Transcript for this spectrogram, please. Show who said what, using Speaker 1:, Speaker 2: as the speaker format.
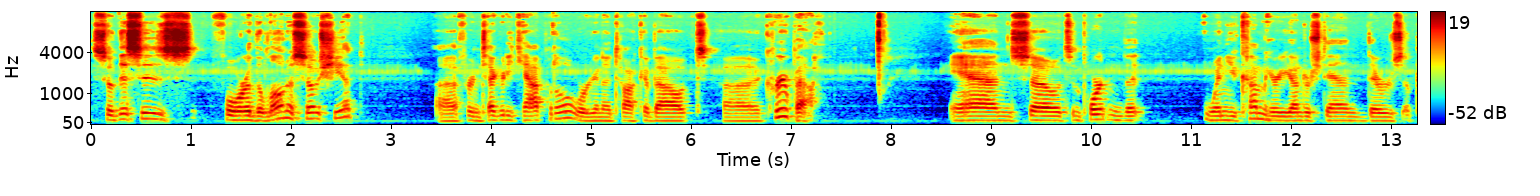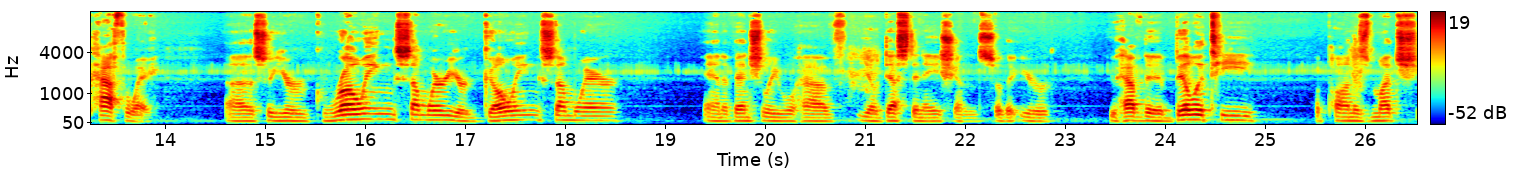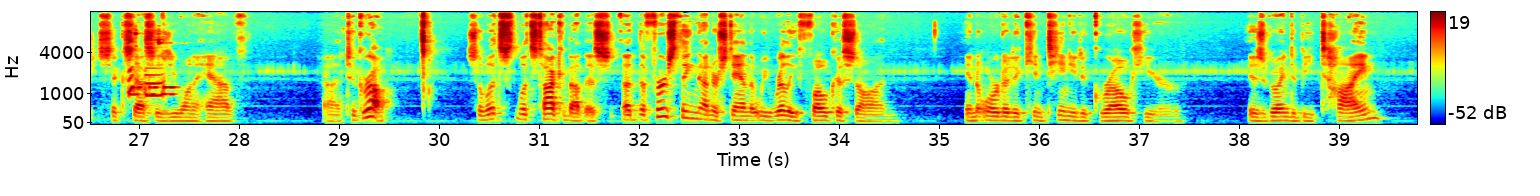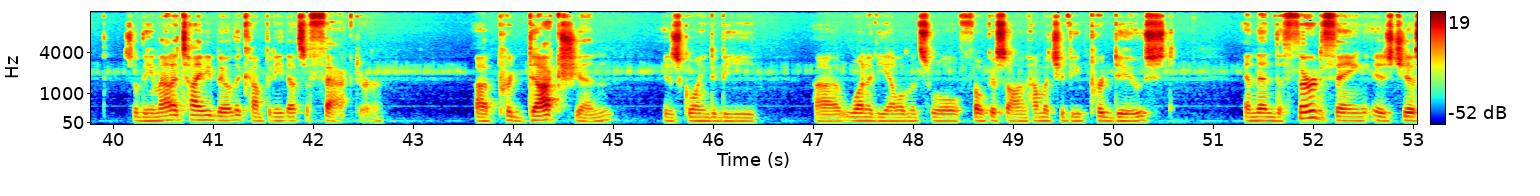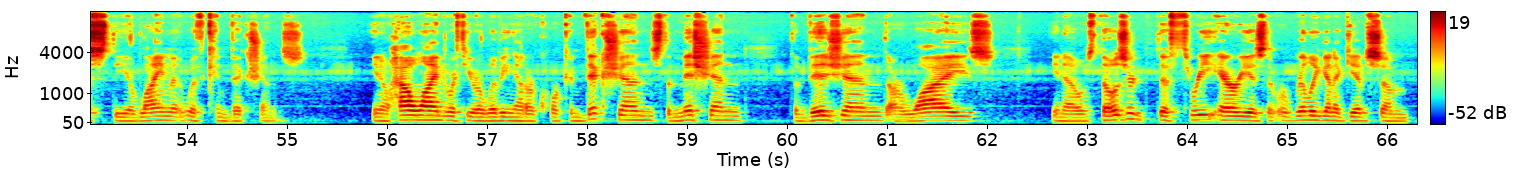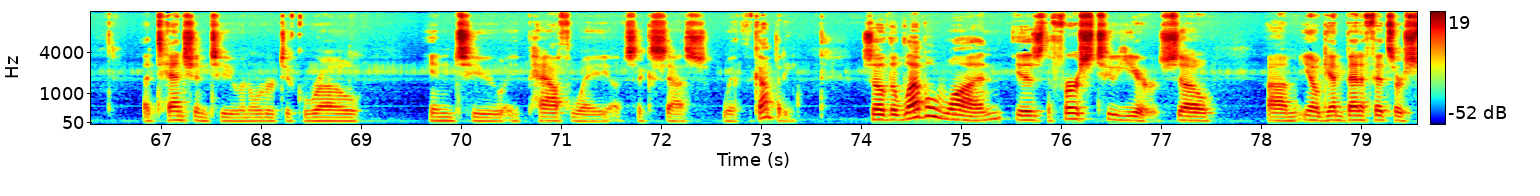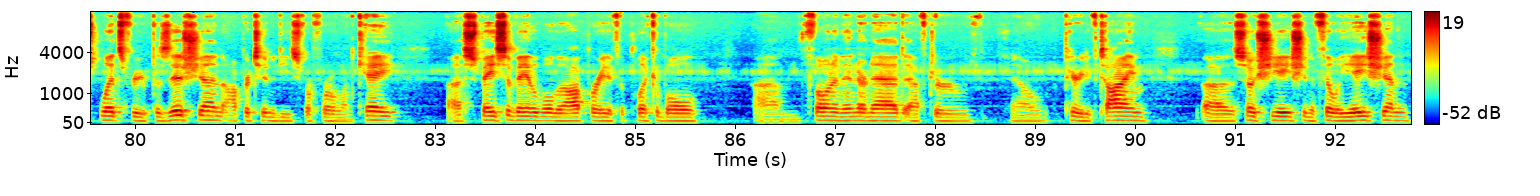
Speaker 1: So this is for the loan associate uh, for Integrity Capital. We're going to talk about uh, career path. And so it's important that when you come here, you understand there's a pathway. Uh, so you're growing somewhere, you're going somewhere, and eventually we'll have you know destinations so that you're you have the ability upon as much success as you want to have uh, to grow. So let's let's talk about this. Uh, the first thing to understand that we really focus on in order to continue to grow here is going to be time. So the amount of time you've been with the company, that's a factor. Uh, production is going to be uh, one of the elements we'll focus on. How much have you produced? And then the third thing is just the alignment with convictions. You know, how aligned with you are living out our core convictions, the mission, the vision, our whys. You know, those are the three areas that we're really going to give some attention to in order to grow into a pathway of success with the company. So the level one is the first two years. So, um, you know, again, benefits are splits for your position, opportunities for 401k, uh, space available to operate if applicable, um, phone and internet after, know, period of time, uh, association affiliation,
